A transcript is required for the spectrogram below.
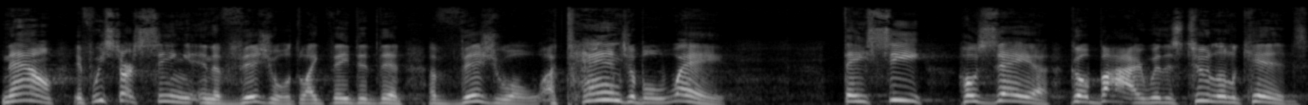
now, if we start seeing it in a visual, like they did then, a visual, a tangible way, they see Hosea go by with his two little kids,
